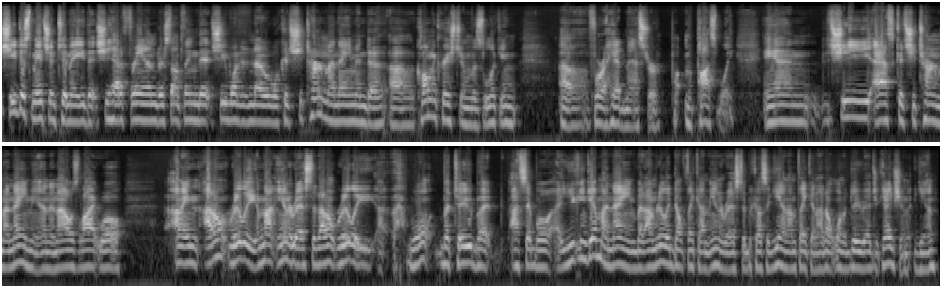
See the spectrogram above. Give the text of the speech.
she just mentioned to me that she had a friend or something that she wanted to know. Well, could she turn my name into uh, Cullman Christian was looking uh, for a headmaster, possibly, and she asked could she turn my name in, and I was like, well I mean, I don't really, I'm not interested. I don't really uh, want but to, but I said, well, uh, you can give my name, but I really don't think I'm interested because, again, I'm thinking I don't want to do education again.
